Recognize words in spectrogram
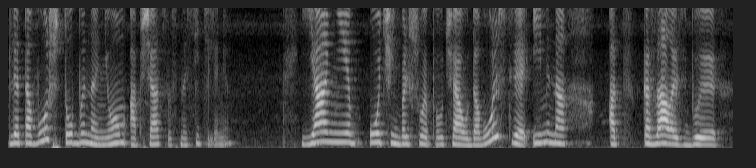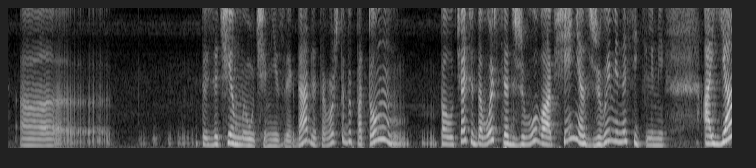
для того, чтобы на нем общаться с носителями. Я не очень большое получаю удовольствие именно от, казалось бы, э, то есть зачем мы учим язык, да, для того, чтобы потом получать удовольствие от живого общения с живыми носителями. А я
